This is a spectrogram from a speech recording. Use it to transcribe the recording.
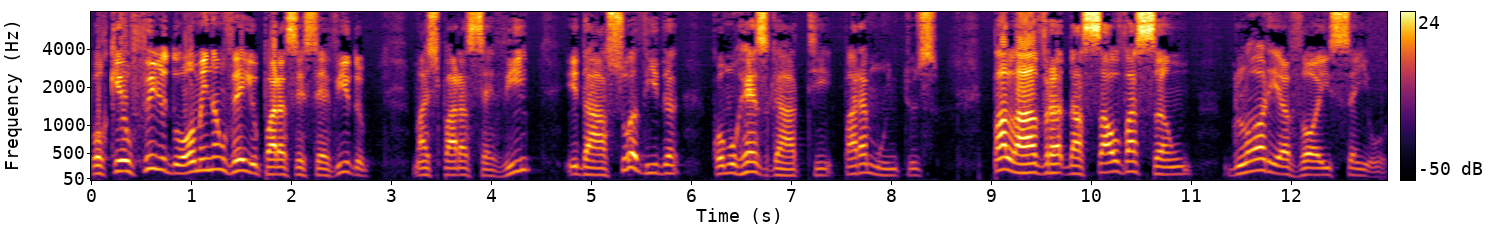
Porque o filho do homem não veio para ser servido, mas para servir e dar a sua vida como resgate para muitos. Palavra da salvação, glória a vós, Senhor.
